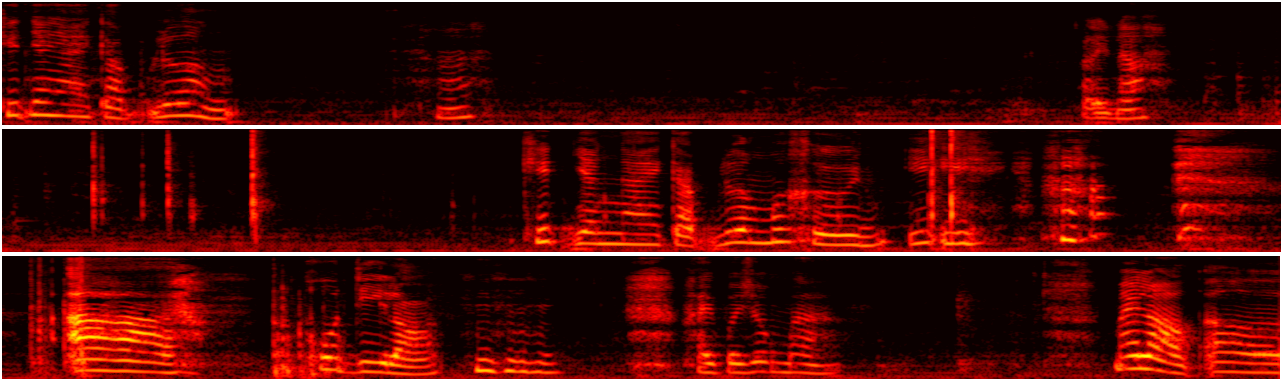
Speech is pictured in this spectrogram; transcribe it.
คิดยังไงกับเรื่องฮะอะไรนะ คิดยังไงกับเรื่องเมื่อคืน อีอีอ่าพูดดีเหรอให้ประชงมา ไม่หรอก เออ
